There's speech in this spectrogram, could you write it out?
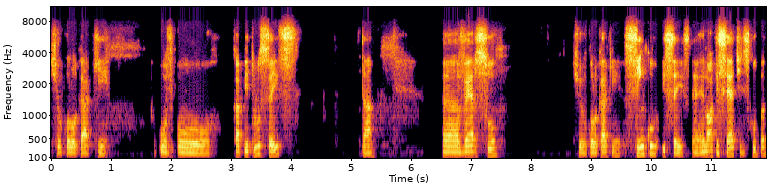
Deixa eu colocar aqui o, o capítulo 6, tá? Uh, verso. Deixa eu colocar aqui. 5 e 6. É, Enoque 7, desculpa.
